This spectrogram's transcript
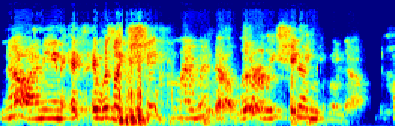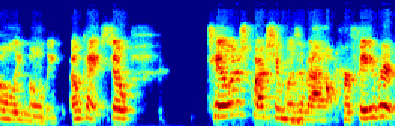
No, I mean it's it was like shaking my window, literally shaking the window. Holy moly. Okay, so Taylor's question was about her favorite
